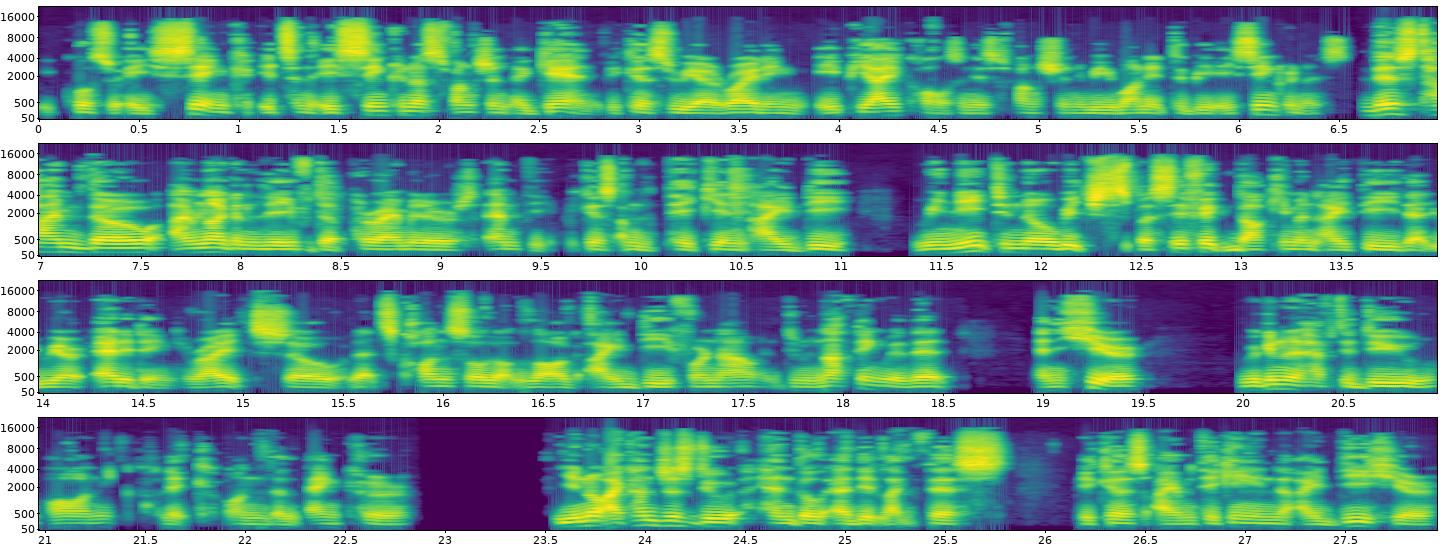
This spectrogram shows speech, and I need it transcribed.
equals to async. It's an asynchronous function again because we are writing API calls in this function. We want it to be asynchronous. This time though, I'm not going to leave the parameters empty because I'm taking ID. We need to know which specific document ID that we are editing, right? So let's console.log ID for now do nothing with it. And here, we're going to have to do on click on the anchor. You know, I can't just do handle edit like this because I'm taking in the ID here.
